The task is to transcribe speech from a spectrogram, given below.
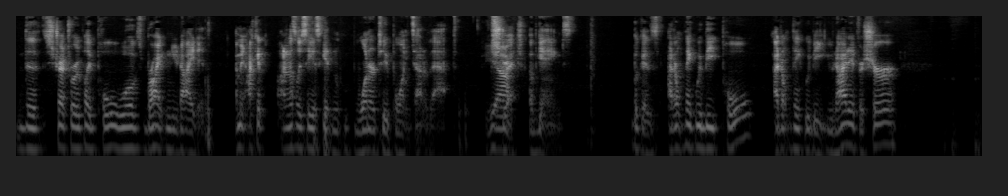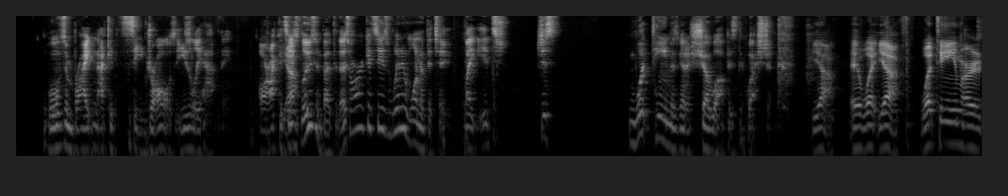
the stretch where we played Pool Wolves, Brighton United. I mean, I could honestly see us getting one or two points out of that yeah, stretch of games because I don't think we beat Pool. I don't think we beat United for sure. Wolves and Brighton, I could see draws easily happening. Or I could see us losing both of those, or I could see us winning one of the two. Like, it's just what team is going to show up is the question. Yeah. And what? Yeah. What team are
